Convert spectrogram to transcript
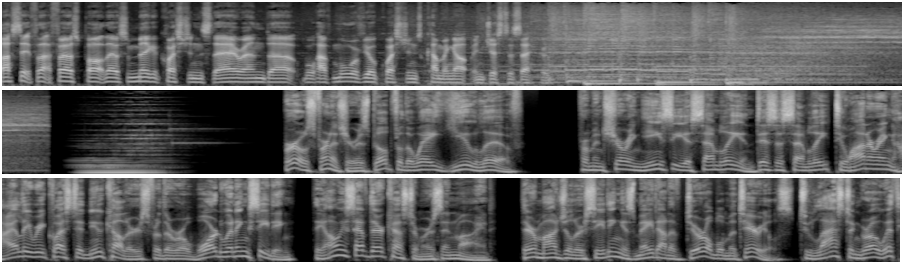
That's it for that first part. There were some mega questions there, and uh, we'll have more of your questions coming up in just a second. Burrow's furniture is built for the way you live. From ensuring easy assembly and disassembly to honoring highly requested new colors for their award-winning seating, they always have their customers in mind. Their modular seating is made out of durable materials to last and grow with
